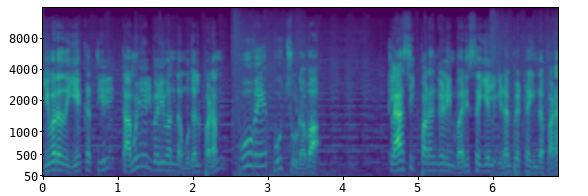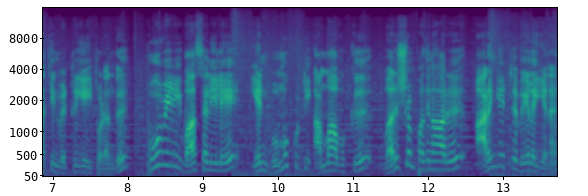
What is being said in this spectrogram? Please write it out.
இவரது இயக்கத்தில் தமிழில் வெளிவந்த முதல் படம் பூவே பூச்சூடவா. கிளாசிக் படங்களின் வரிசையில் இடம்பெற்ற இந்த படத்தின் வெற்றியை தொடர்ந்து பூவிழி வாசலிலே என் பொம்முக்குட்டி அம்மாவுக்கு வருஷம் பதினாறு அரங்கேற்ற வேலை என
